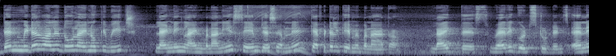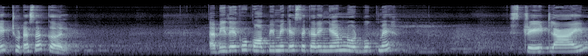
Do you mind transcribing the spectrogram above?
then middle वाले दो लाइनों के बीच लैंडिंग लाइन बनानी है सेम जैसे हमने कैपिटल के में बनाया था. Like this very good students an एक छोटा सा कर्ल अभी देखो कॉपी में कैसे करेंगे हम नोटबुक में? स्ट्रेट लाइन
